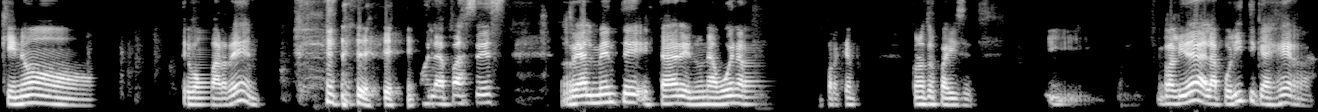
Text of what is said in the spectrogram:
que no te bombardeen. o la paz es realmente estar en una buena, por ejemplo, con otros países. Y en realidad la política es guerra.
